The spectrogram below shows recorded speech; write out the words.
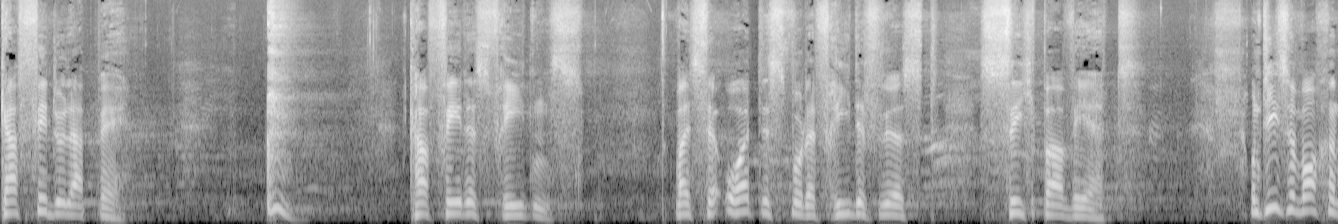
Café de la Paix. Café des Friedens, weil es der Ort ist, wo der Friedefürst sichtbar wird. Und diese Woche,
